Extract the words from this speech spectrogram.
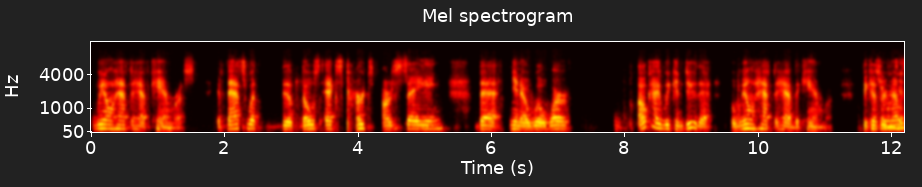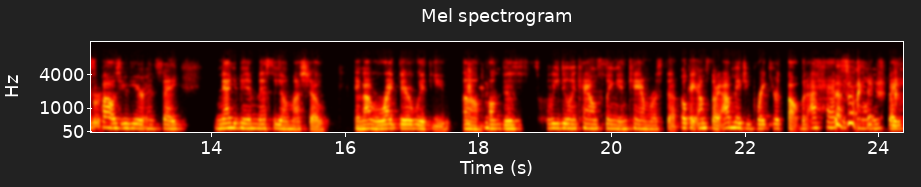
we don't have to have cameras. If that's what the, those experts are saying that you know will work, okay, we can do that, but we don't have to have the camera because remember, just pause you here and say, now you're being messy on my show, and I'm right there with you um, on this we doing counseling and camera stuff. Okay, I'm sorry. I made you break your thought, but I had That's to come okay. and say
